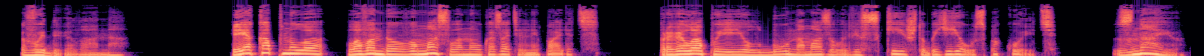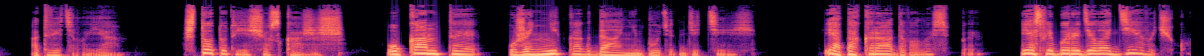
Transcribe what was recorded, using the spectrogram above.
— выдавила она. Я капнула лавандового масла на указательный палец, Провела по ее лбу, намазала виски, чтобы ее успокоить. «Знаю», — ответила я. «Что тут еще скажешь? У Канты уже никогда не будет детей. Я так радовалась бы, если бы родила девочку.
